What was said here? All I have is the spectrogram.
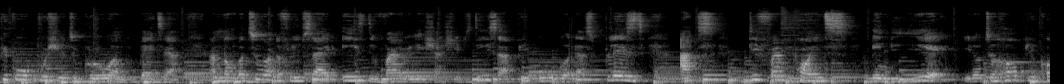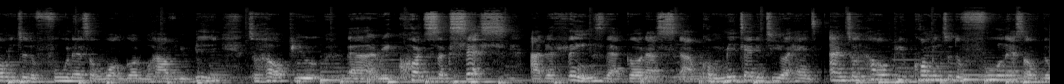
people who push you to grow and be better. And number two, on the flip side, is divine relationships. These are people who God has placed at different points in the year, you know, to help you come into the fullness of what God will have you be, to help you uh, record success are the things that God has uh, committed into your hands and to help you come into the fullness of the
